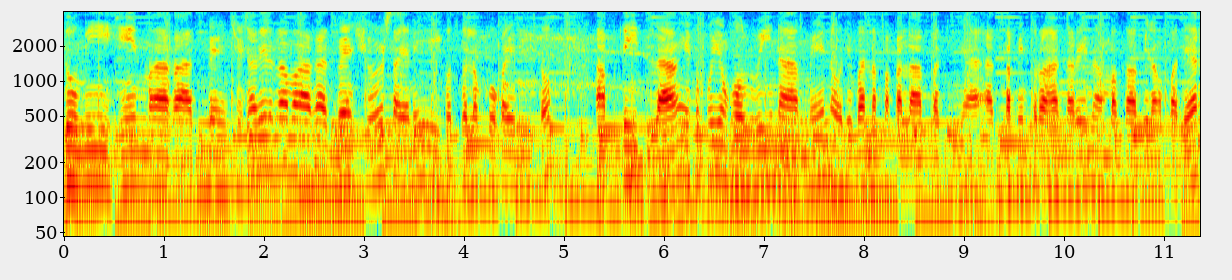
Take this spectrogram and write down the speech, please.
dumihin mga ka-adventures. At ito na mga ka-adventures, ayan, iikot ko lang po kayo dito. Update lang. Ito po yung hallway namin. O, di ba, napakalapad niya. At napinturahan na rin ang magkabilang pader.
